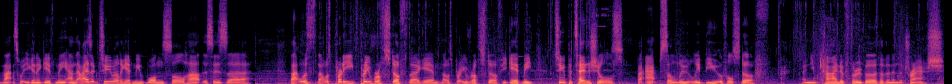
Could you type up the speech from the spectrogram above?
That's what you're going to give me? And Isaac 2 will give me one soul heart. This is, uh... That was that was pretty pretty rough stuff there, game. That was pretty rough stuff. You gave me two potentials for absolutely beautiful stuff. And you kind of threw both of them in the trash.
